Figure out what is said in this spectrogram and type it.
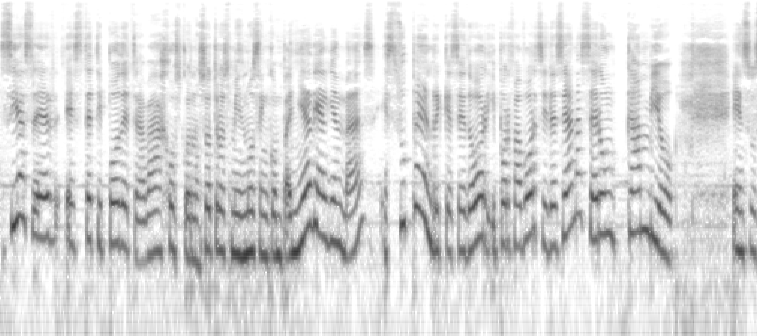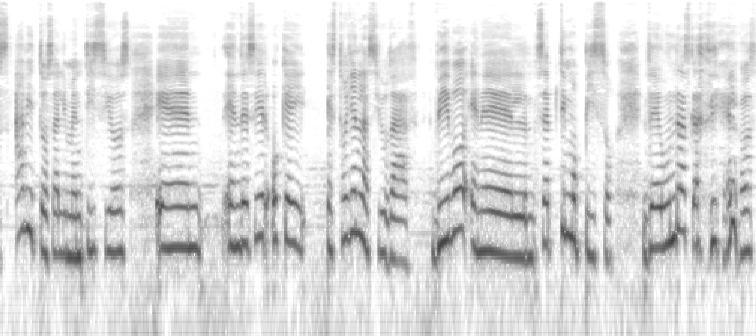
sí hacer este tipo de trabajos con nosotros mismos en compañía de alguien más es súper enriquecedor y por favor, si desean hacer un cambio en sus hábitos alimenticios, en, en decir, ok, estoy en la ciudad, Vivo en el séptimo piso de un rascacielos.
